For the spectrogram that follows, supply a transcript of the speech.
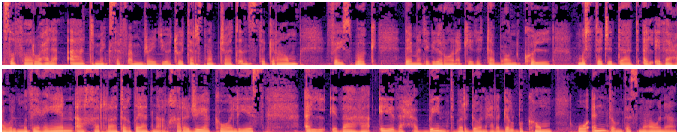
صفر وعلى at Mix FM Radio تويتر سناب شات إنستغرام فيسبوك. دايما تقدرون أكيد تتابعون كل مستجدات الإذاعة والمذيعين. مستمعين آخر تغطياتنا الخارجية كواليس الإذاعة. إذا حابين تبردون على قلبكم وأنتم تسمعونا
